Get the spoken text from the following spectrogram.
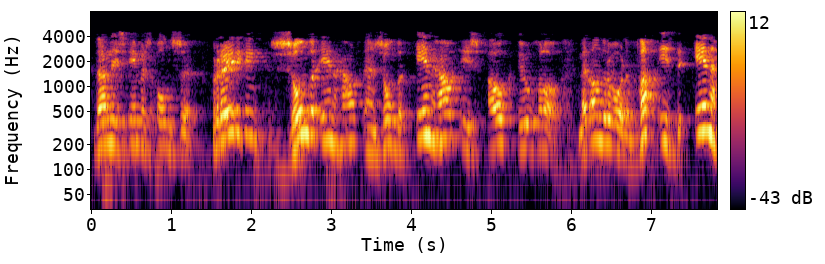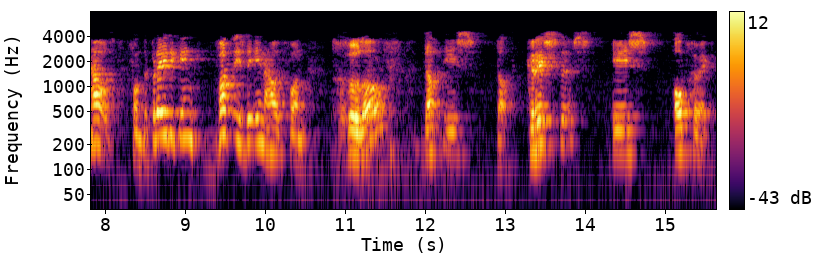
dan is immers onze prediking zonder inhoud. En zonder inhoud is ook uw geloof. Met andere woorden, wat is de inhoud van de prediking? Wat is de inhoud van geloof? Dat is dat Christus is opgewekt.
